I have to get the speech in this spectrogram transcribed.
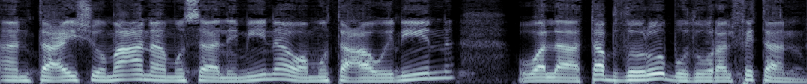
أن تعيشوا معنا مسالمين ومتعاونين ولا تبذروا بذور الفتن.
